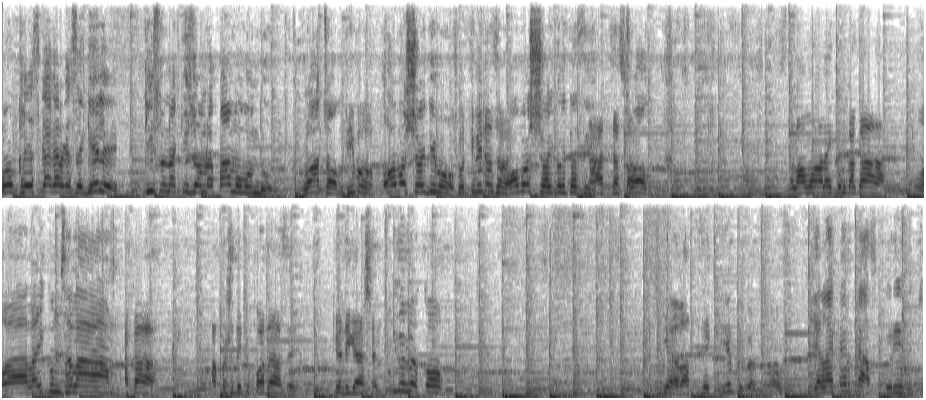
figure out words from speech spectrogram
মোকলেশ কাকার কাছে গেলে কিছু না কিছু আমরা পামো বন্ধু। চল। দিব। অবশ্যই দিব। সত্যি কইতাছ? অবশ্যই কইতাছি। আচ্ছা, চল। চল। সালামু আলাইকুম কাকা। ওয়ালাইকুম সালাম। কাকা আপনার সাথে একটু কথা আছে। একটু এদিকে আসেন। কি করবে কও? ইয়া রাত্রে কি করবে? এলাকার কাজ করি বুঝছ?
